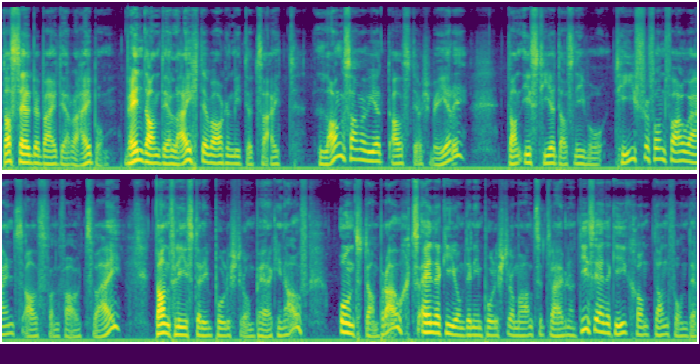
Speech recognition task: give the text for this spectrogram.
Dasselbe bei der Reibung. Wenn dann der leichte Wagen mit der Zeit langsamer wird als der schwere, dann ist hier das Niveau tiefer von V1 als von V2. Dann fließt der Impulsstrom berg hinauf und dann braucht es Energie, um den Impulsstrom anzutreiben. Und diese Energie kommt dann von der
